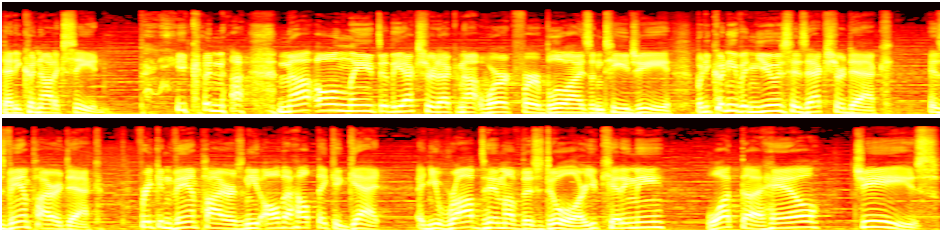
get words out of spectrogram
that he could not exceed. he could not, not only did the extra deck not work for Blue Eyes and TG, but he couldn't even use his extra deck, his vampire deck. Freaking vampires need all the help they could get, and you robbed him of this duel. Are you kidding me? What the hell? Jeez.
